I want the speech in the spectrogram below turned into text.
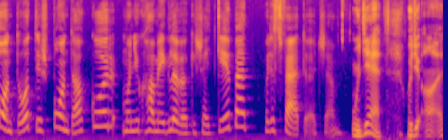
pont ott, és pont akkor, mondjuk ha még lövök is egy képet, hogy azt feltöltsem. Ugye? Hogy a,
